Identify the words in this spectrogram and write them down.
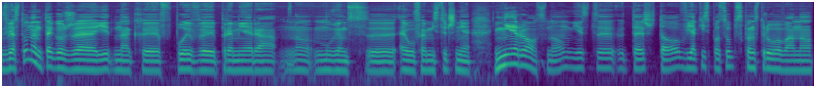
Zwiastunem tego, że jednak e, wpływy premiera, no, mówiąc e, eufemistycznie, nie rosną, jest e, też to, w jaki sposób skonstruowano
